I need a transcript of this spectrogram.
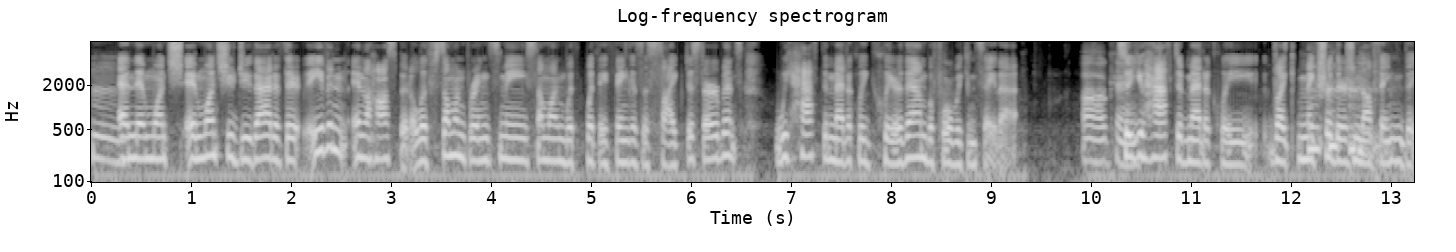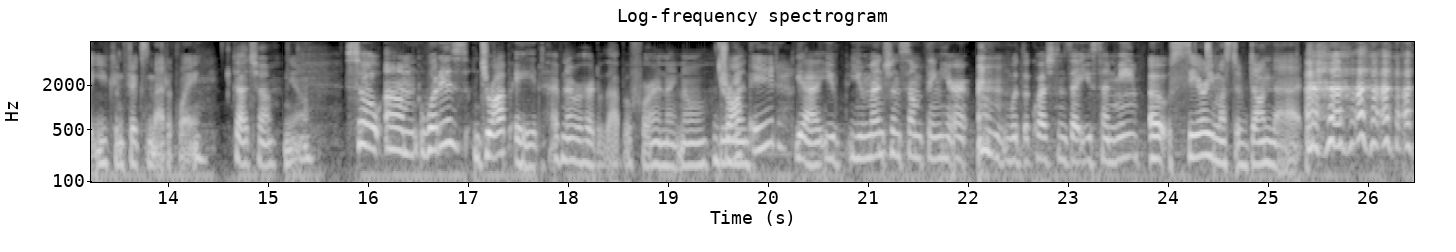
Mm. And then once and once you do that, if they're even in the hospital, if someone brings me someone with what they think is a psych disturbance, we have to medically clear them before we can say that. oh, okay. So you have to medically like make sure there's nothing that you can fix medically. gotcha. Yeah. So, um, what is drop aid? I've never heard of that before, and I know Drop men- aid? Yeah, you you mentioned something here with the questions that you send me. Oh, Siri must have done that.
